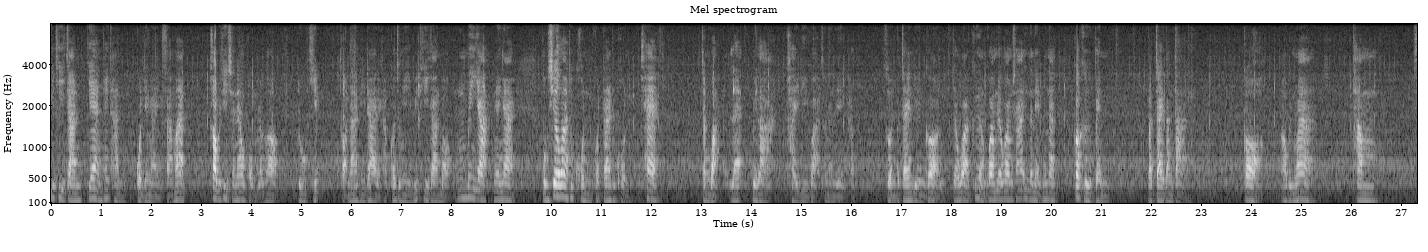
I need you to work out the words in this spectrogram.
วิธีการแย่งให้ทันกดยังไง สามารถเข้าไปที่ช anel ผมแล้วก็ดูคลิปก่อนหน้านี้ได้เลยครับ ก็จะมีวิธีการบอกไม่ยากง่าย ๆ ผมเชื่อว่าทุกคนกดได้ทุกคนแค่จังหวะและเวลา ใครดีกว่าเท่านั้นเองครับ ส่วนปัจจัยอื่นๆก็จะว่าเครื่องความเร็วความช้าอินเทอร์เน็ตนู่นนั่นก็คือเป็นปัจจัยต่างๆ ก็เอาเป็นว่าทำส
